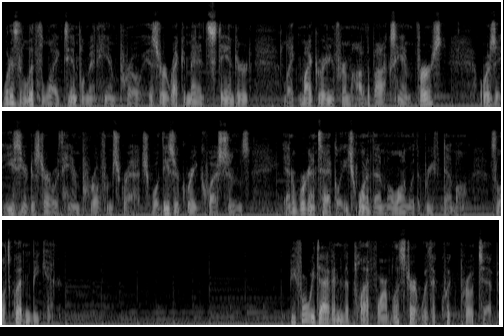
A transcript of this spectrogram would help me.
what does it lift like to implement HAM Pro? Is there a recommended standard like migrating from out of the box HAM first, or is it easier to start with HAM Pro from scratch? Well, these are great questions, and we're going to tackle each one of them along with a brief demo. So let's go ahead and begin. Before we dive into the platform, let's start with a quick pro tip,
